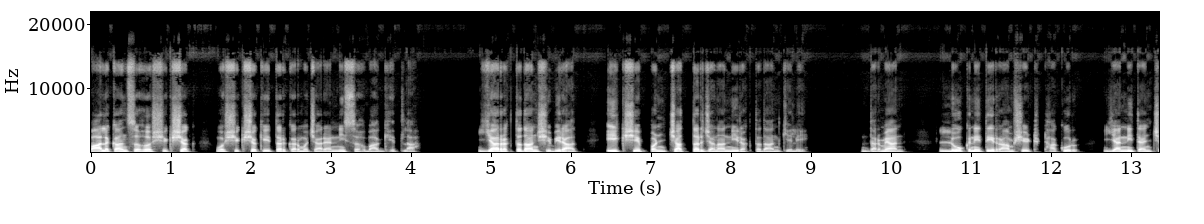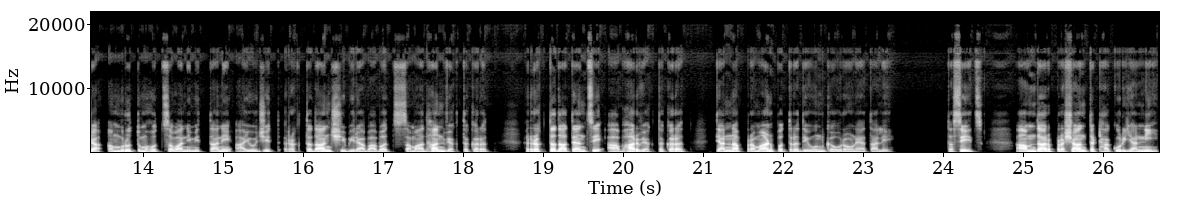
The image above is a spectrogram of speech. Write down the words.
पालकांसह शिक्षक व शिक्षकेतर कर्मचाऱ्यांनी सहभाग घेतला. या रक्तदान शिबिरात एकशे पंच्याहत्तर जणांनी रक्तदान केले. दरम्यान लोकनेते रामशेठ ठाकूर यांनी त्यांच्या अमृत महोत्सवानिमित्ताने आयोजित रक्तदान शिबिराबाबत समाधान व्यक्त करत रक्तदात्यांचे आभार व्यक्त करत त्यांना प्रमाणपत्र देऊन गौरवण्यात आले. तसेच आमदार प्रशांत ठाकूर यांनी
